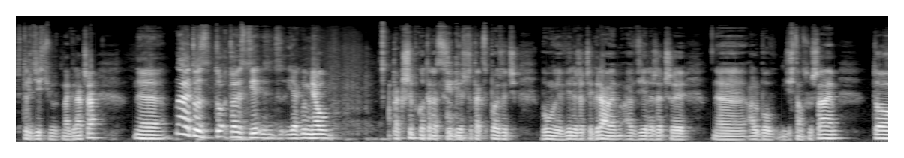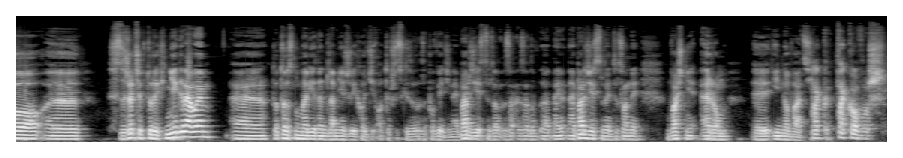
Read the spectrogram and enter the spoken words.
40 minut na gracza. E, no ale to jest, to, to jest jakbym miał tak szybko teraz sobie jeszcze tak spojrzeć, bo mówię, wiele rzeczy grałem, a wiele rzeczy e, albo gdzieś tam słyszałem, to e, z rzeczy, których nie grałem, e, to to jest numer jeden dla mnie, jeżeli chodzi o te wszystkie zapowiedzi. Najbardziej jestem, za, za, za, naj, najbardziej jestem zainteresowany właśnie erą innowacji. Tak, takowoż.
